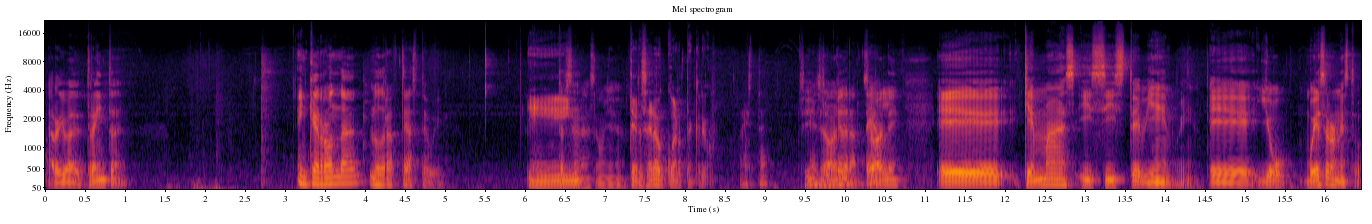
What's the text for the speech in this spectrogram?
arriba de 30. ¿En qué ronda lo drafteaste, güey? En Tercera, estamos ya. tercera o cuarta, creo. Ahí está. Sí, se vale, se vale. Eh, ¿Qué más hiciste bien, güey? Eh, yo voy a ser honesto.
